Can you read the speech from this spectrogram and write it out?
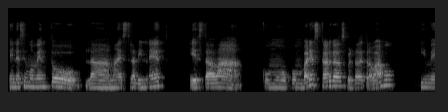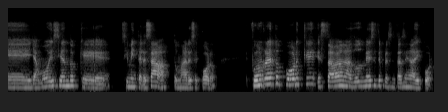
en ese momento la maestra Linet estaba como con varias cargas, ¿verdad?, de trabajo y me llamó diciendo que si me interesaba tomar ese coro. Fue un reto porque estaban a dos meses de presentarse en Adicor.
